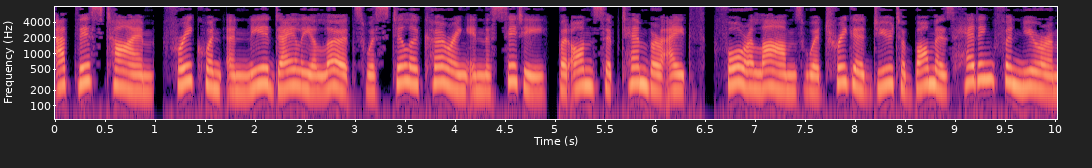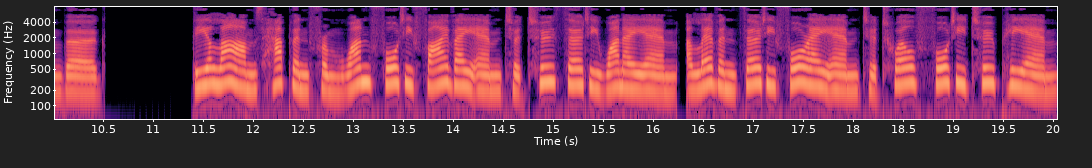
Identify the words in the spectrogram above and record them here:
At this time, frequent and near-daily alerts were still occurring in the city, but on September 8, four alarms were triggered due to bombers heading for Nuremberg. The alarms happened from 1.45 am to 2.31 am, 11.34 am to 12.42 pm,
